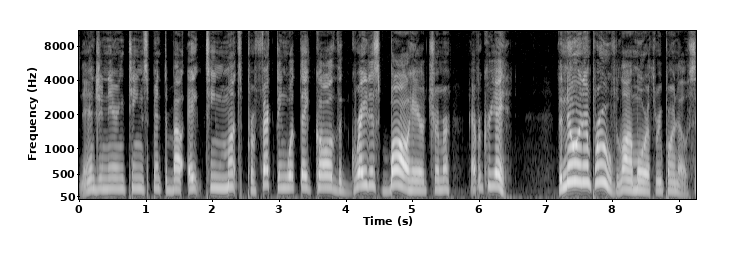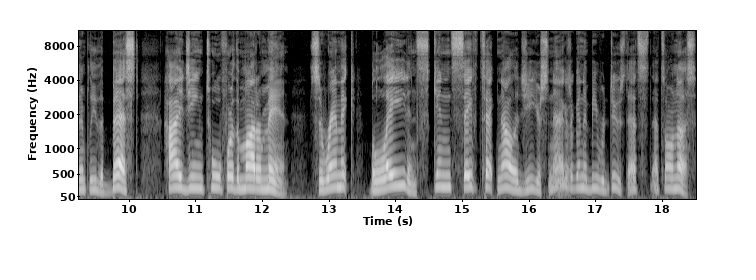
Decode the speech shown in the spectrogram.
The engineering team spent about 18 months perfecting what they call the greatest ball hair trimmer ever created. The new and improved Lawnmower 3.0, simply the best hygiene tool for the modern man. Ceramic, blade, and skin safe technology, your snags are going to be reduced. That's, that's on us.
